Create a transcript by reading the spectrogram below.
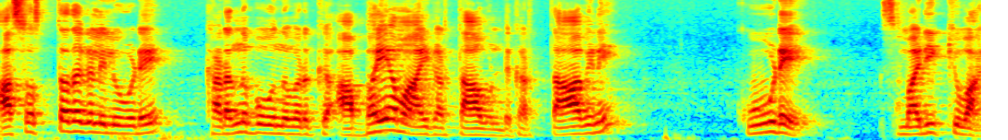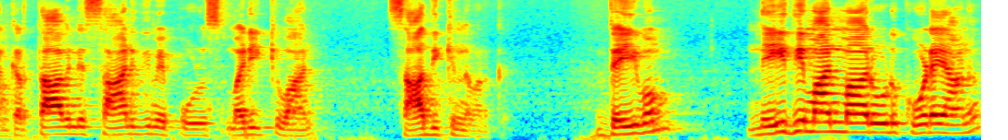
അസ്വസ്ഥതകളിലൂടെ കടന്നു പോകുന്നവർക്ക് അഭയമായി കർത്താവുണ്ട്. കർത്താവിനെ കൂടെ സ്മരിക്കുവാൻ കർത്താവിന്റെ സാന്നിധ്യം എപ്പോഴും സ്മരിക്കുവാൻ സാധിക്കുന്നവർക്ക്. ദൈവം നീതിമാന്മാരോട് കൂടെയാണ്.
